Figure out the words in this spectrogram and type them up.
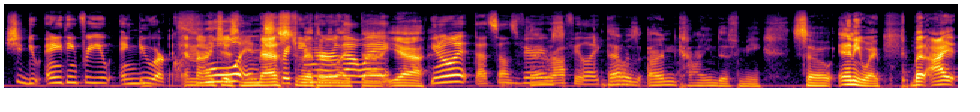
She'd do anything for you, and you are cruel And I just and messed tricking with her like that that. way. Yeah. You know what? That sounds very roughy. Like that though. was unkind of me. So anyway, but I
